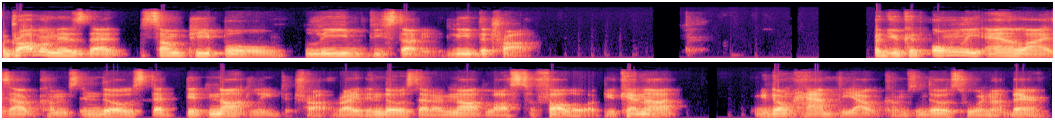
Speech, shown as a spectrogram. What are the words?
The problem is that some people leave the study, leave the trial, but you can only analyze outcomes in those that did not lead the trial, right? In those that are not lost to follow up. You cannot, you don't have the outcomes in those who are not there.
